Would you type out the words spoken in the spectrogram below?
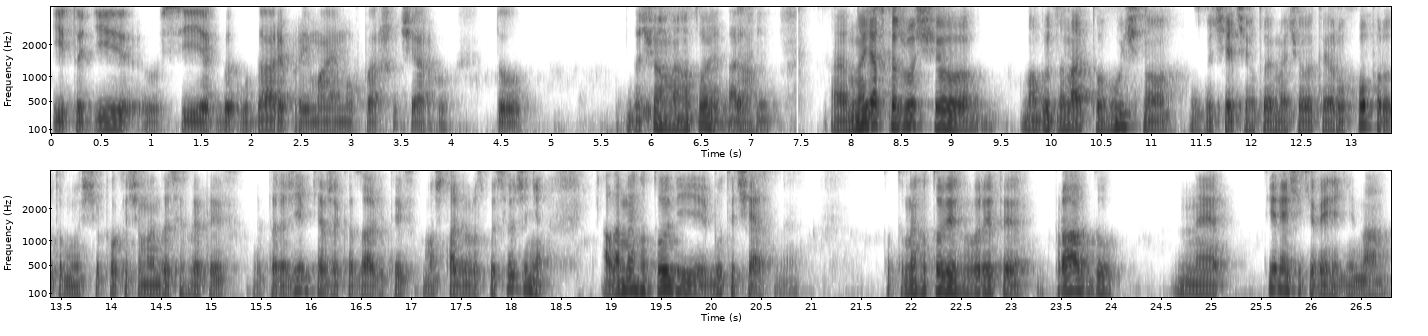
і тоді всі якби, удари приймаємо в першу чергу. То До чого ми готові, так? Да. Е, Ну, я скажу, що, мабуть, занадто гучно звучить, чи ми очолити рух опору, тому що поки що ми не досягли тих тиражів, як я вже казав, і тих масштабів розповсюдження, але ми готові бути чесними. Тобто ми готові говорити правду, не ті речі, які вигідні нам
